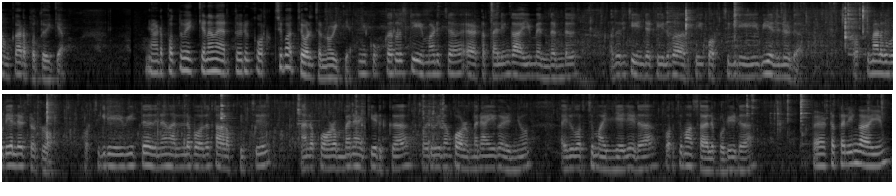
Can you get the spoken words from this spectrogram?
നമുക്ക് അടപ്പത്ത് വയ്ക്കാം. ഇനി അടപ്പത്ത് വയ്ക്കണ നേരത്തെ ഒരു കുറച്ച് പച്ച വെളിച്ചെണ്ണ ഒഴിക്കുക. ഇനി കുക്കറിൽ സ്റ്റീം അടിച്ച ഏട്ടത്തലയും കായും വെന്തുണ്ട്. അതൊരു ചീഞ്ചട്ടിയിൽ പകർത്തി കുറച്ച് ഗ്രേവി അതിലിടുക. കുറച്ച് മുളക് പൊടിയെല്ലാം ഇട്ടിട്ടുള്ളൂ. കുറച്ച് ഗ്രേവി ഇട്ട് അതിനെ നല്ല പോലെ തിളപ്പിച്ച് നല്ല കുഴമ്പനാക്കി എടുക്കുക. ഒരുവിധം കുഴമ്പനായി കഴിഞ്ഞു. അതിൽ കുറച്ച് മല്ലിയില ഇടുക. കുറച്ച് മസാലപ്പൊടി ഇടുക. പേട്ടത്തലയും കായും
